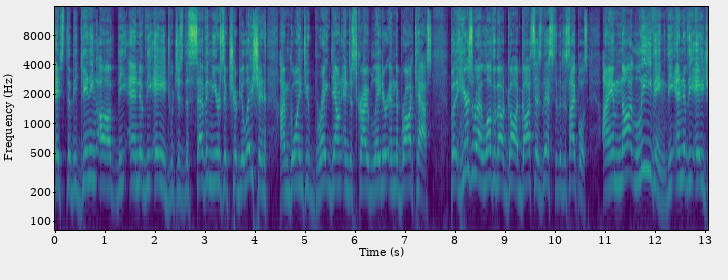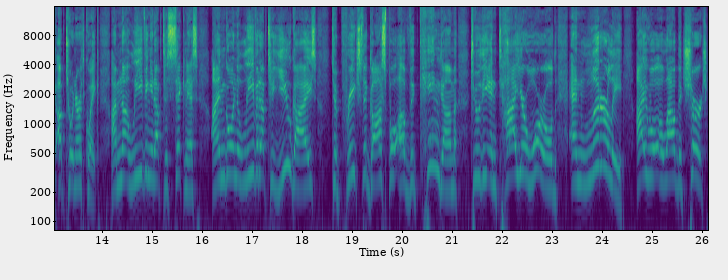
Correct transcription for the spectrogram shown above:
it's the beginning of the end of the age, which is the seven years of tribulation I'm going to break down and describe later in the broadcast. But here's what I love about God God says this to the disciples I am not leaving the end of the age up to an earthquake, I'm not leaving it up to sickness. I'm going to leave it up to you guys to preach the gospel of the kingdom to the entire world. And literally, I will allow the church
